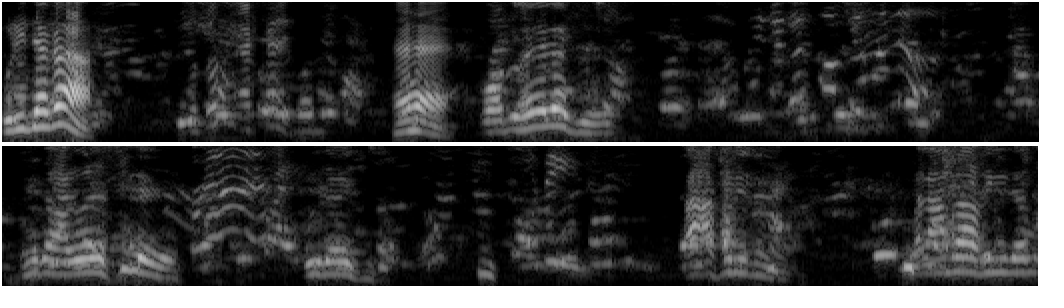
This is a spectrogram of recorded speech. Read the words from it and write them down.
কুড়ি টাকা? হ্যাঁ হ্যাঁ। কত হয়ে গেছে? তুমি তো আগেবার এসেছিলে? কুড়ি টাকা ছিল। আসেনি তুমি। তাহলে আমরা আসিনি তাহলে?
